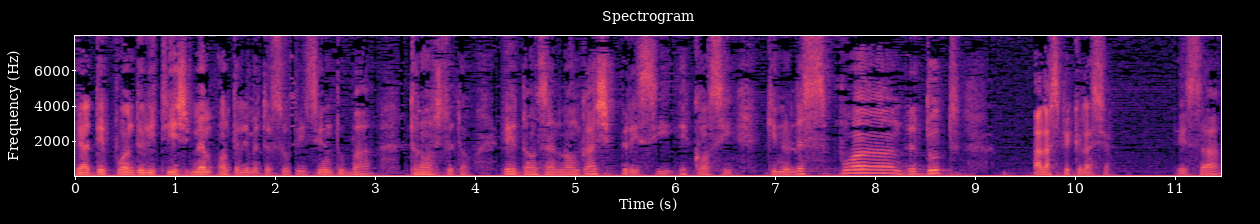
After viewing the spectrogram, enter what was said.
Il y a des points de litige, même entre les maîtres soufis, c'est une touba tranche dedans. Et dans un langage précis et concis, qui ne laisse point de doute à la spéculation. Et ça,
